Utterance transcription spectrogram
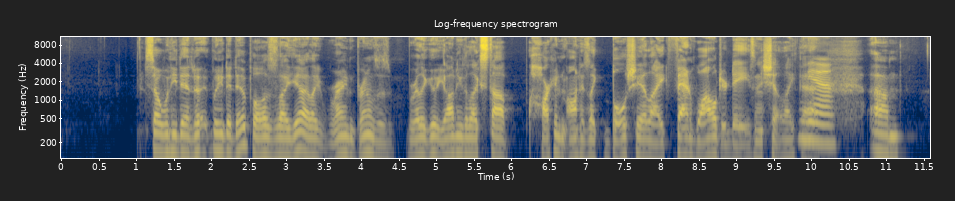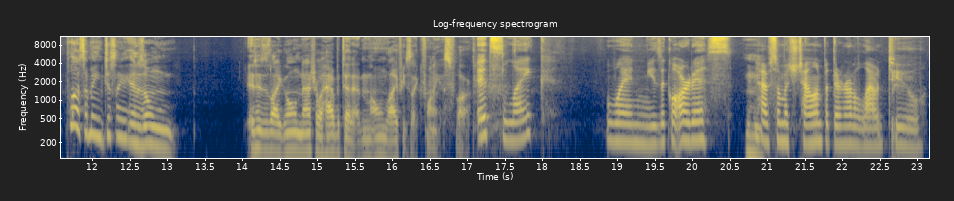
so when he did when he did Deadpool, I was like, yeah, like Ryan Reynolds is really good. Y'all need to like stop harking on his like bullshit like Van Wilder days and shit like that. yeah. Um, Plus, I mean, just like in his own in his like own natural habitat and own life, he's like funny as fuck. It's like when musical artists Mm-hmm. have so much talent, but they're not allowed to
